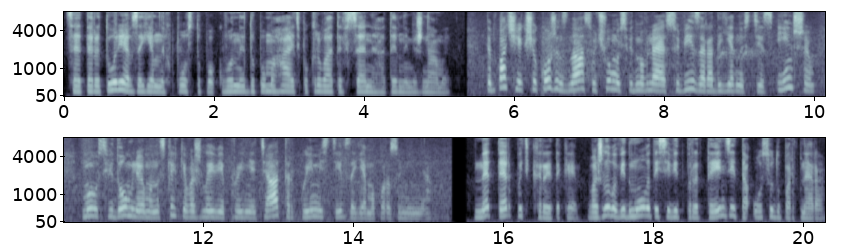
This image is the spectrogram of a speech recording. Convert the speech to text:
Це територія взаємних поступок. Вони допомагають покривати все негативне між нами. Тим паче, якщо кожен з нас у чомусь відмовляє собі заради єдності з іншим, ми усвідомлюємо, наскільки важливі прийняття, терпимість і взаємопорозуміння. Не терпить критики. Важливо відмовитися від претензій та осуду партнера.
